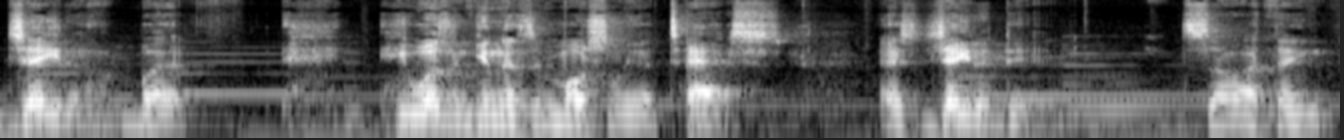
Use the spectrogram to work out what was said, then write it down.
Jada, but he wasn't getting as emotionally attached as Jada did. So I think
